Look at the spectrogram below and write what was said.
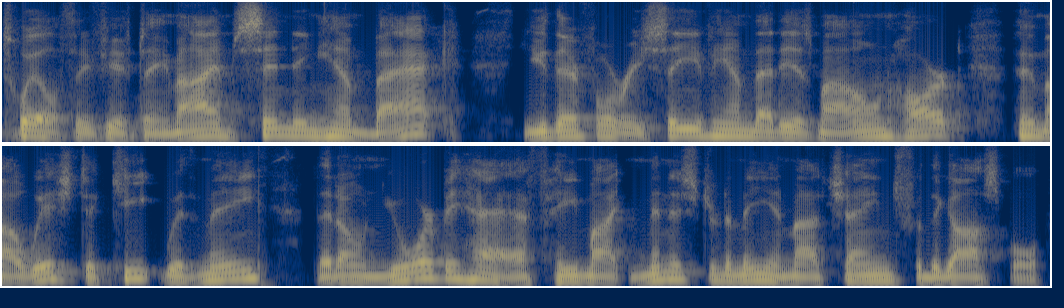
12 through 15. I am sending him back. You therefore receive him, that is my own heart, whom I wish to keep with me, that on your behalf he might minister to me in my chains for the gospel.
